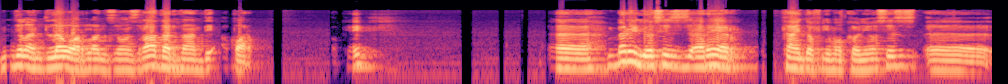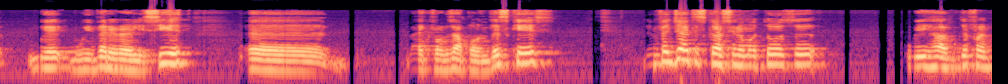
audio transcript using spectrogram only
middle and lower lung zones rather than the upper. Okay. Uh, berylliosis is a rare kind of pneumoconiosis. Uh, we, we very rarely see it. Uh, like, for example, in this case, lymphangitis carcinomatosis, we have different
